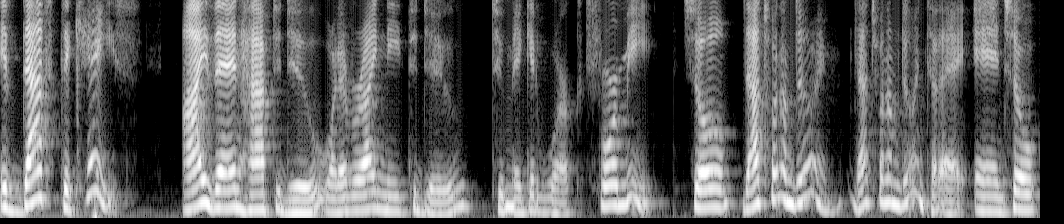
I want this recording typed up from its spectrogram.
if that's the case, I then have to do whatever I need to do to make it work for me. So that's what I'm doing. That's what I'm doing today. And so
